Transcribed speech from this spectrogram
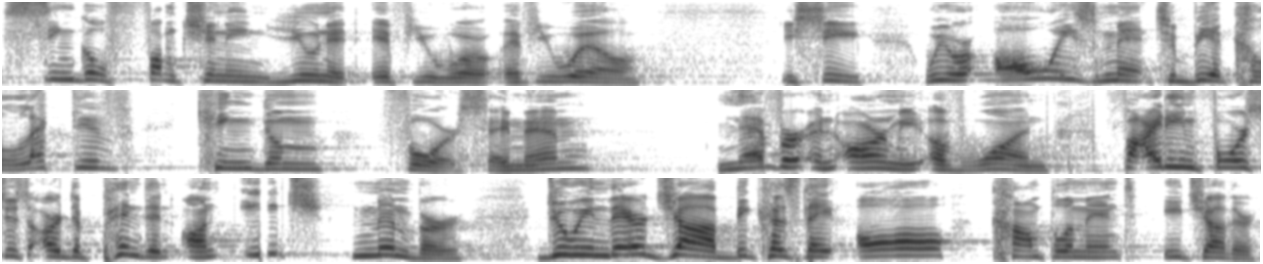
single functioning unit, if you will. If you, will. you see, we were always meant to be a collective kingdom force. Amen? Never an army of one. Fighting forces are dependent on each member doing their job because they all complement each other.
